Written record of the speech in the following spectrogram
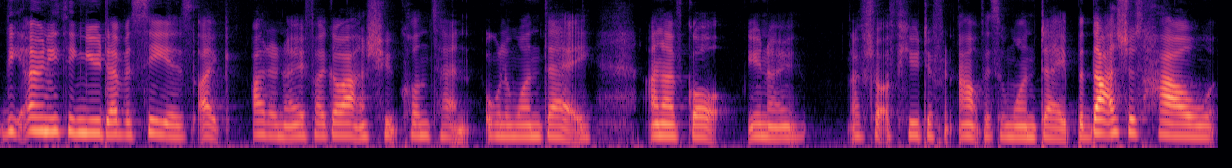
The only thing you'd ever see is like, I don't know, if I go out and shoot content all in one day and I've got, you know, I've shot a few different outfits in one day, but that's just how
